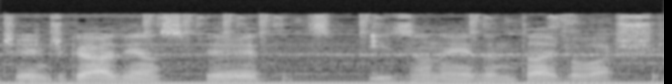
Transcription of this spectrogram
Change Guardian Spirit, it's Isonade and. Daiba-Washi.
